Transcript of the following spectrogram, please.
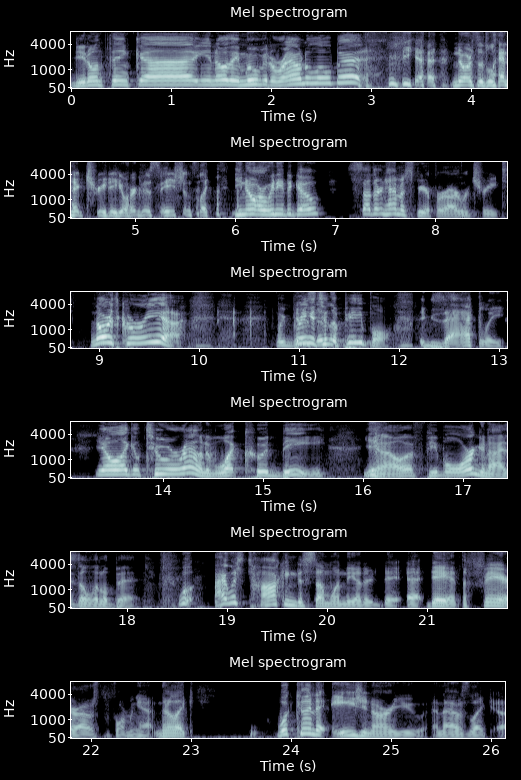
You don't think, uh, you know, they move it around a little bit? the uh, North Atlantic Treaty Organization's like, you know where we need to go? Southern Hemisphere for our retreat. North Korea. We bring is it to the the- people. Exactly. You know, like a tour around of what could be. You Yeah. know, if people organized a little bit. Well, I was talking to someone the other day at, day at the fair I was performing at, and they're like, "What kind of Asian are you?" And I was like, uh,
